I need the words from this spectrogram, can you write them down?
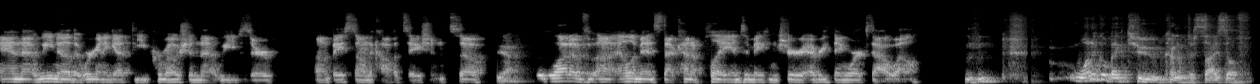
and that we know that we're going to get the promotion that we deserve uh, based on the compensation. So yeah, there's a lot of uh, elements that kind of play into making sure everything works out well. Mm-hmm. Want to go back to kind of the size of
